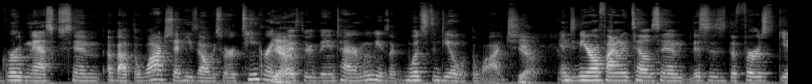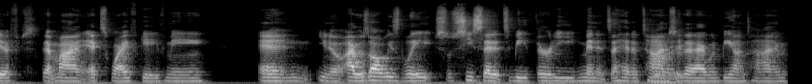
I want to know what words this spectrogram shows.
Grodin asks him about the watch that he's always sort of tinkering Yeah. with through the entire movie. He's like, "What's the deal with the watch?" Yeah. And De Niro finally tells him, "This is the first gift that my ex-wife gave me." And you know i was always late so she set it to be 30 minutes ahead of time so that i would be on time.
